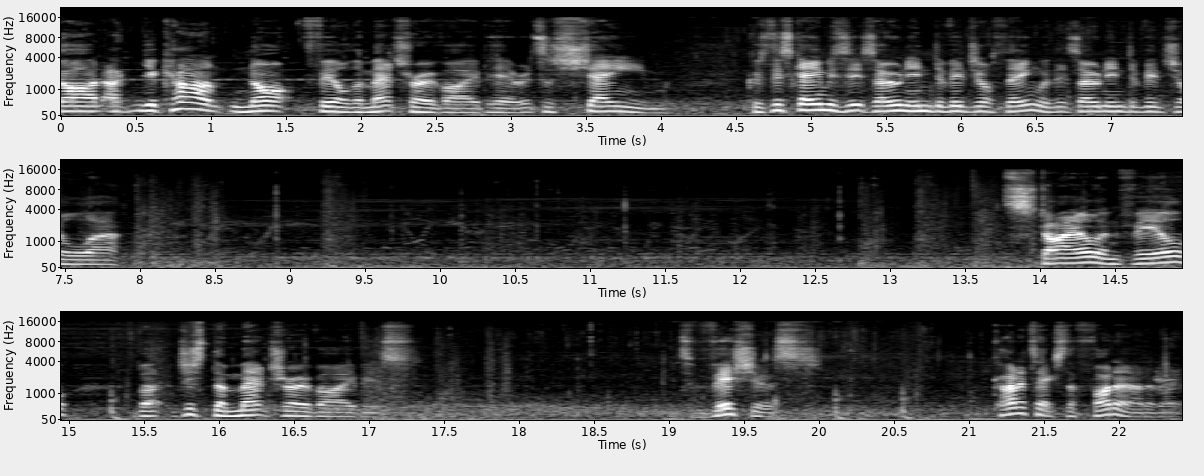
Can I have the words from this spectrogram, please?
God, I, you can't not feel the Metro vibe here. It's a shame. Because this game is its own individual thing with its own individual uh, style and feel, but just the Metro vibe is. It's vicious. Kind of takes the fun out of it.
